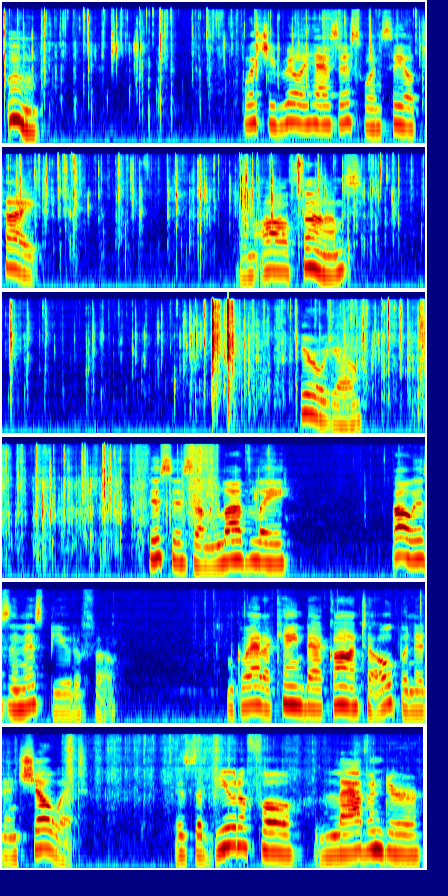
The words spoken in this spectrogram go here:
Mmm. Well, she really has this one sealed tight. I'm all thumbs. Here we go. This is a lovely, oh, isn't this beautiful? I'm glad I came back on to open it and show it. It's a beautiful lavender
